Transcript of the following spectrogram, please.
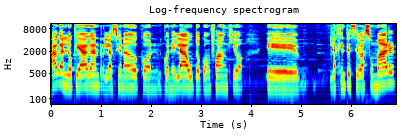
Hagan lo que hagan relacionado con, con el auto, con Fangio. La gente se va a sumar,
